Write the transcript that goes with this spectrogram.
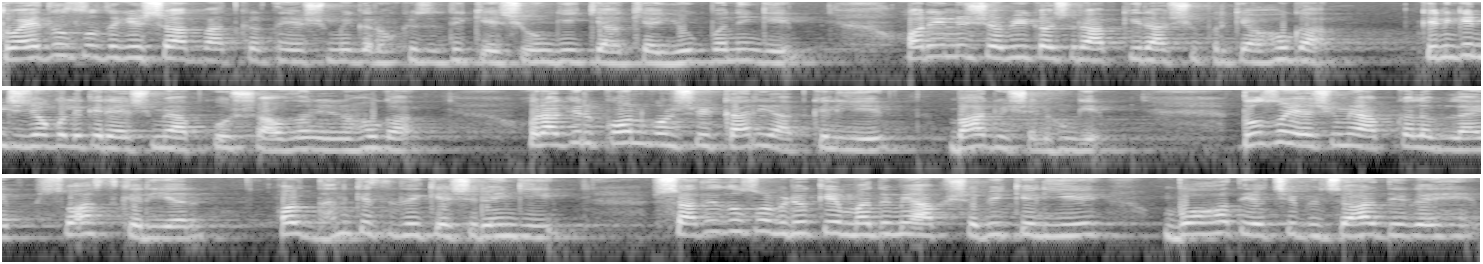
तो आए दोस्तों के साथ बात करते हैं इसमें ग्रहों की स्थिति कैसी होंगी क्या क्या योग बनेंगे और इन सभी का असर आपकी राशि पर क्या होगा? किन किन चीज़ों को लेकर ऐसे में आपको सावधान रहना होगा? और आखिर कौन कौन से कार्य आपके लिए भाग्यशाली होंगे? दोस्तों ऐसे में आपका लव लाइफ स्वास्थ्य करियर और धन की स्थिति कैसी रहेंगी? साथ ही दोस्तों, वीडियो के मध्य में आप सभी के लिए बहुत ही अच्छे विचार दिए गए हैं।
